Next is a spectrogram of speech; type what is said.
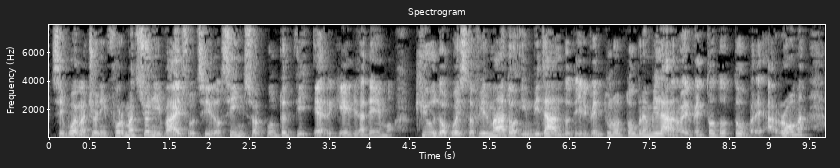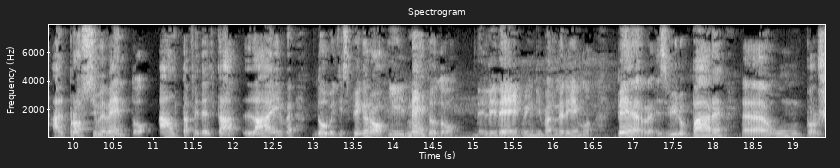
Se vuoi maggiori informazioni vai sul sito simsol.it e richiedi la demo. Chiudo questo filmato invitandoti il 21 ottobre a Milano e il 28 ottobre a Roma al prossimo evento Alta Fedeltà Live dove ti spiegherò il metodo del le idee, quindi parleremo, per sviluppare eh, un processo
